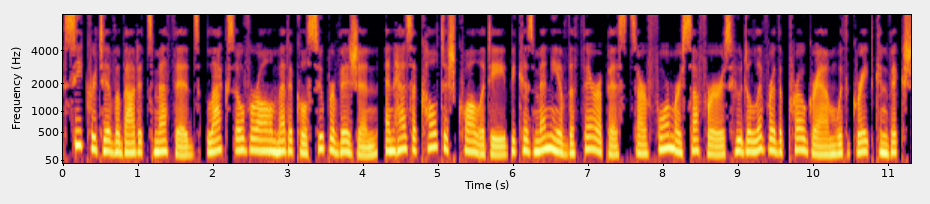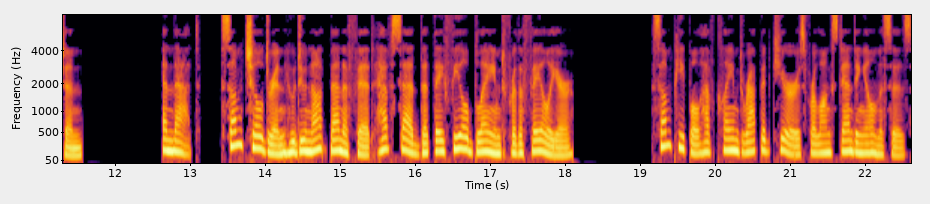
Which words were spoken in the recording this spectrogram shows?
secretive about its methods, lacks overall medical supervision, and has a cultish quality because many of the therapists are former sufferers who deliver the program with great conviction. And that, "...some children who do not benefit have said that they feel blamed for the failure." Some people have claimed rapid cures for long-standing illnesses.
